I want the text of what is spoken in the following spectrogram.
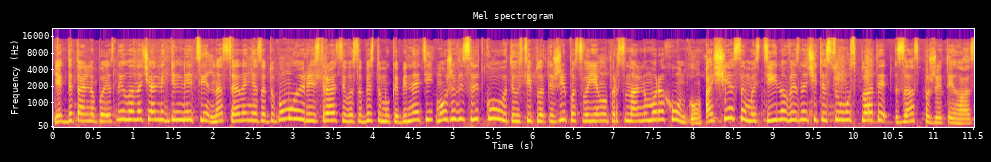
Як детально пояснила начальник дільниці, населення за допомогою реєстрації в особистому кабінеті може відслідковувати усі платежі по своєму персональному рахунку, а ще самостійно визначити суму сплати за спожитий газ.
